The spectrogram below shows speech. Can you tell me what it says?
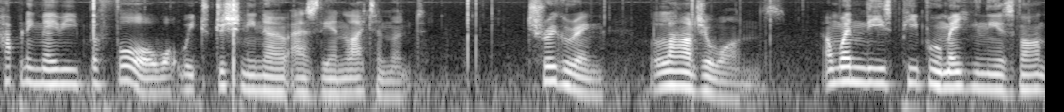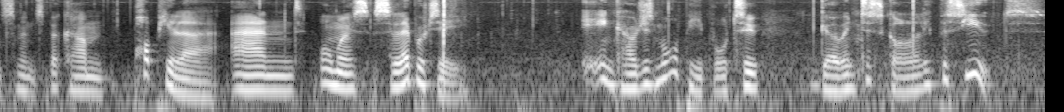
happening maybe before what we traditionally know as the Enlightenment, triggering larger ones. And when these people making the advancements become popular and almost celebrity, it encourages more people to go into scholarly pursuits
